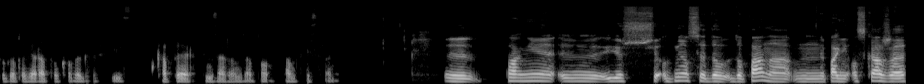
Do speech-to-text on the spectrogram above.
pogotowia ratunkowego, czyli KPR tym zarządza po tamtej stronie. Y, panie, y, już się odniosę do, do Pana, mm, Panie Oskarze.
